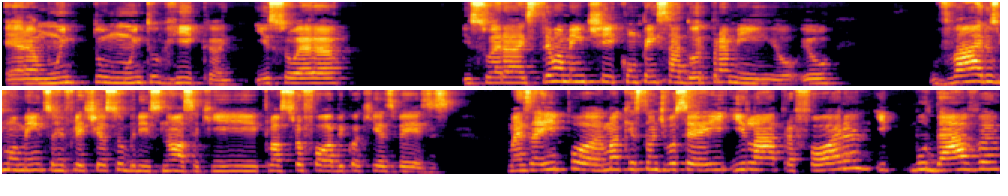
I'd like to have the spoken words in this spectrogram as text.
era muito, muito rica. Isso era isso era extremamente compensador para mim. Eu, eu vários momentos eu refletia sobre isso. Nossa, que claustrofóbico aqui às vezes. Mas aí, pô, é uma questão de você ir lá para fora e mudava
